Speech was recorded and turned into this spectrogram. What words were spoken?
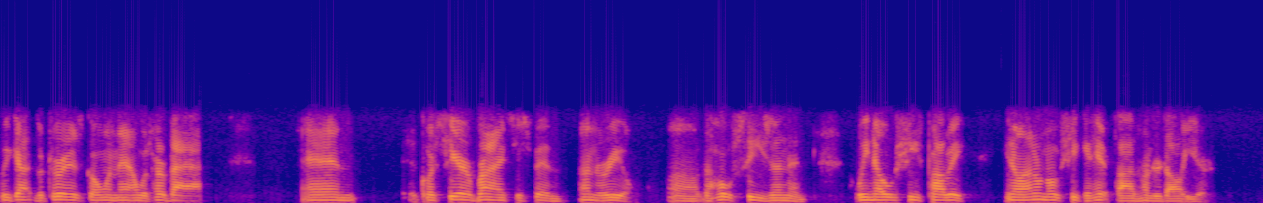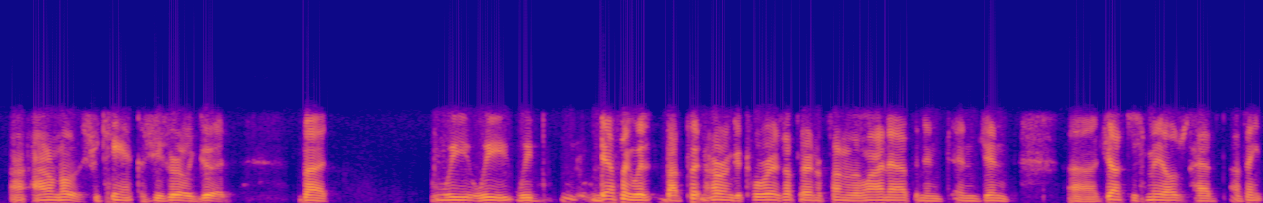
We got Gortarez going now with her bat, and of course Ciara Bryan's just been unreal uh, the whole season, and we know she's probably, you know, I don't know if she can hit 500 all year. I, I don't know that she can't because she's really good, but we we we definitely with by putting her and Gortarez up there in the front of the lineup, and then and Jen uh, Justice Milz had I think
